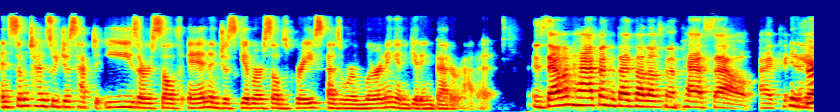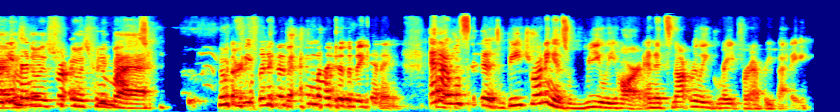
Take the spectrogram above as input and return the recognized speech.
And sometimes we just have to ease ourselves in and just give ourselves grace as we're learning and getting better at it. Is that what happened? Because I thought I was going to pass out. I could, yeah, yeah, it was, it was, it was pretty bad. 30 minutes too much at the beginning. And okay. I will say this beach running is really hard and it's not really great for everybody.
